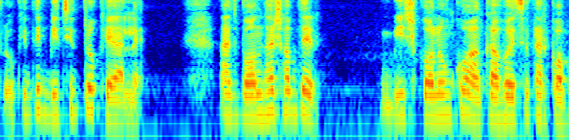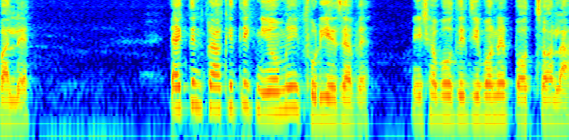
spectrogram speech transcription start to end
প্রকৃতির বিচিত্র খেয়ালে। আজ বন্ধা শব্দের বিষ কলঙ্ক আঁকা হয়েছে তার কপালে। একদিন প্রাকৃতিক নিয়মেই ফুরিয়ে যাবে নিশা বৌদির জীবনের পথ চলা।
